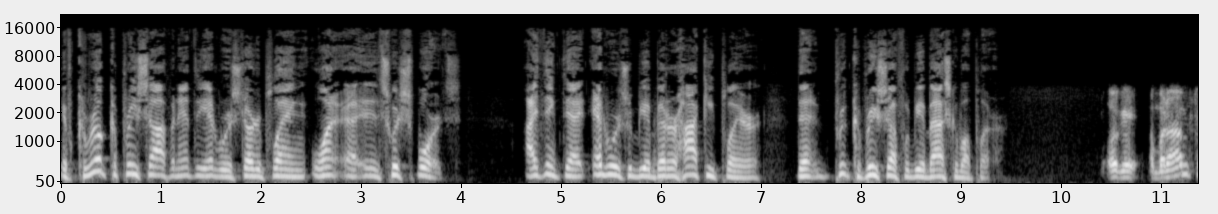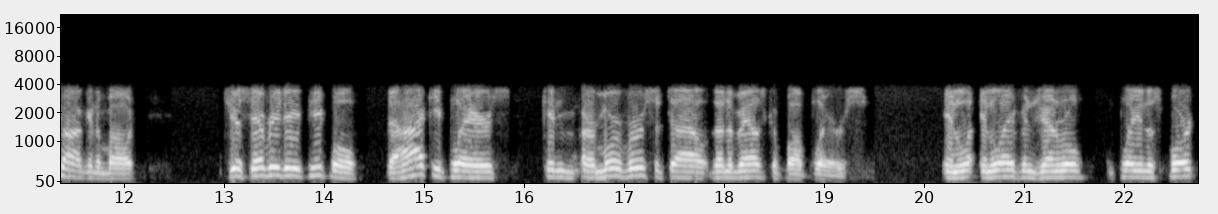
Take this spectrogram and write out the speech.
if Kirill Kaprizov and Anthony Edwards started playing one uh, switch sports, I think that Edwards would be a better hockey player than Kaprizov would be a basketball player. Okay, but I'm talking about just everyday people. The hockey players can are more versatile than the basketball players in in life in general. Playing the sport,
